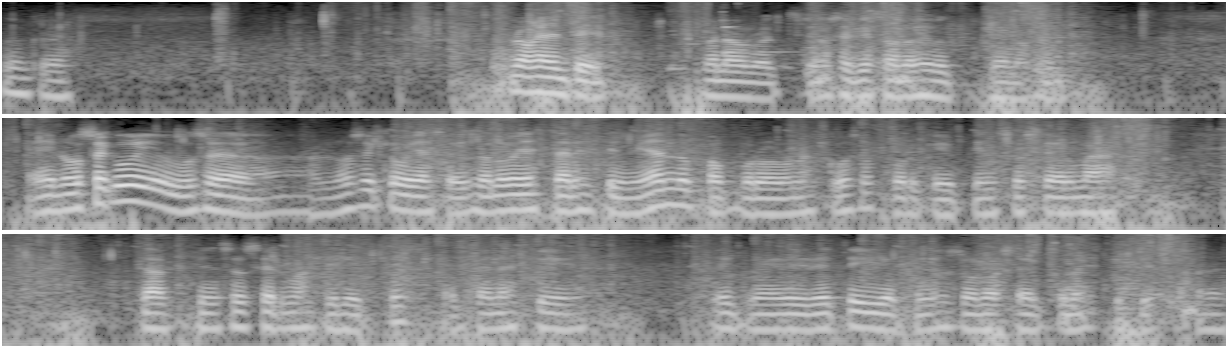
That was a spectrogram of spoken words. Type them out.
Ok. Bueno, gente. Bueno, no, yo no sé qué son los... Bueno. Eh, no sé qué voy, o sea, no sé qué voy a hacer, solo voy a estar streameando para probar unas cosas porque pienso ser más, pienso ser más directos, apenas que el primer directo y yo pienso solo hacer estupideces, ¿saben?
